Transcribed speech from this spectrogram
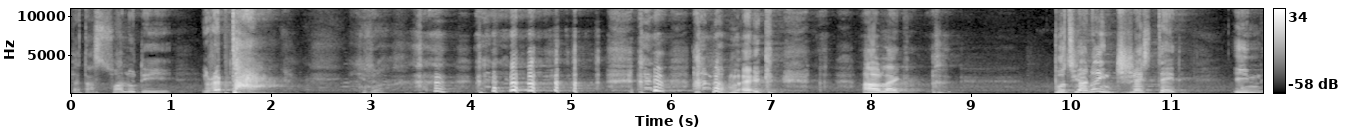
that has swallowed a, a reptile. You know. and I'm like, I'm like, but you are not interested in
